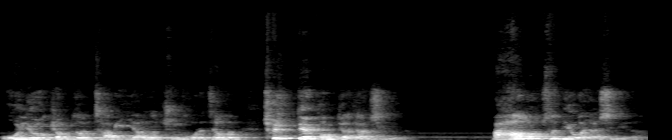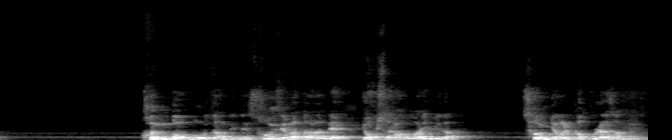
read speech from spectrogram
온유, 겸손, 자비, 양선, 충성으로 참으면 절대 범죄하지 않습니다. 마음으로서 미워하지 않습니다. 건보 모든 사람들이 이제 성세 받다는데 욕설하고 말입니다. 성경을 거꾸로 한 사람들이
